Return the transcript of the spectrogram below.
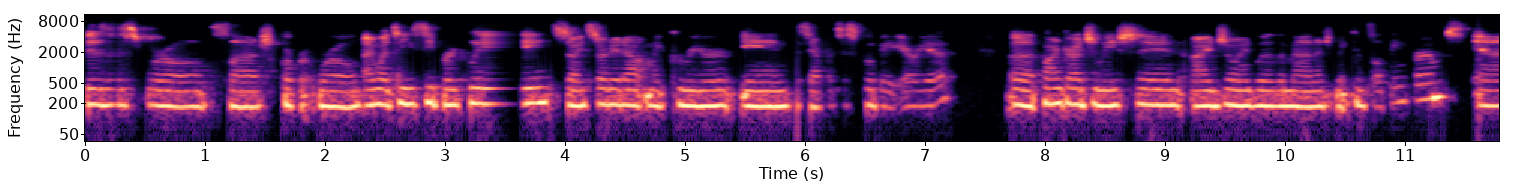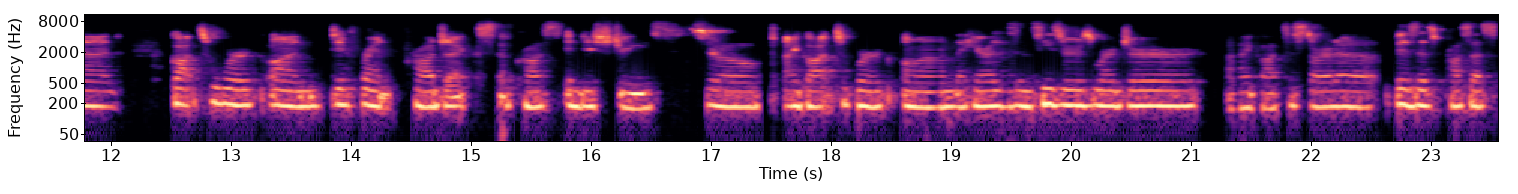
business world slash corporate world. I went to UC Berkeley, so I started out my career in the San Francisco Bay Area. Uh, upon graduation, I joined one of the management consulting firms and got to work on different projects across industries. So I got to work on the Harrah's and Caesars merger. I got to start a business process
